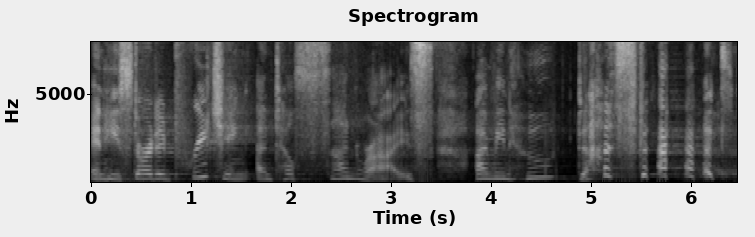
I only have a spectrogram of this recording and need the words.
and he started preaching until sunrise I mean, who does that?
